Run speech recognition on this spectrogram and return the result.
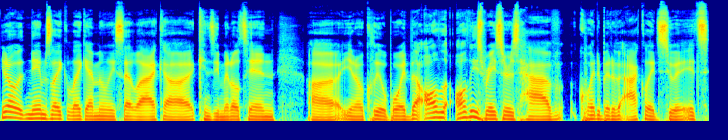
You know, names like like Emily Setlack, uh, Kinsey Middleton uh, you know, Cleo Boyd. The, all all these racers have quite a bit of accolades to it. It's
